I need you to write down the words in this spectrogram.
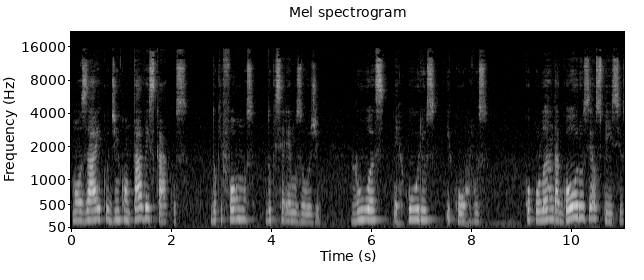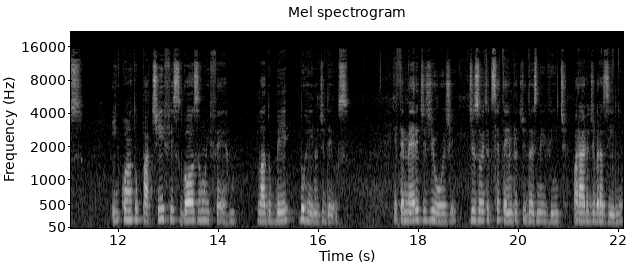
mosaico de incontáveis cacos, do que fomos, do que seremos hoje, luas, mercúrios e corvos, copulando agouros e auspícios, enquanto patifes gozam o inferno, lado B do reino de Deus. Efemérides de hoje, 18 de setembro de 2020, horário de Brasília.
